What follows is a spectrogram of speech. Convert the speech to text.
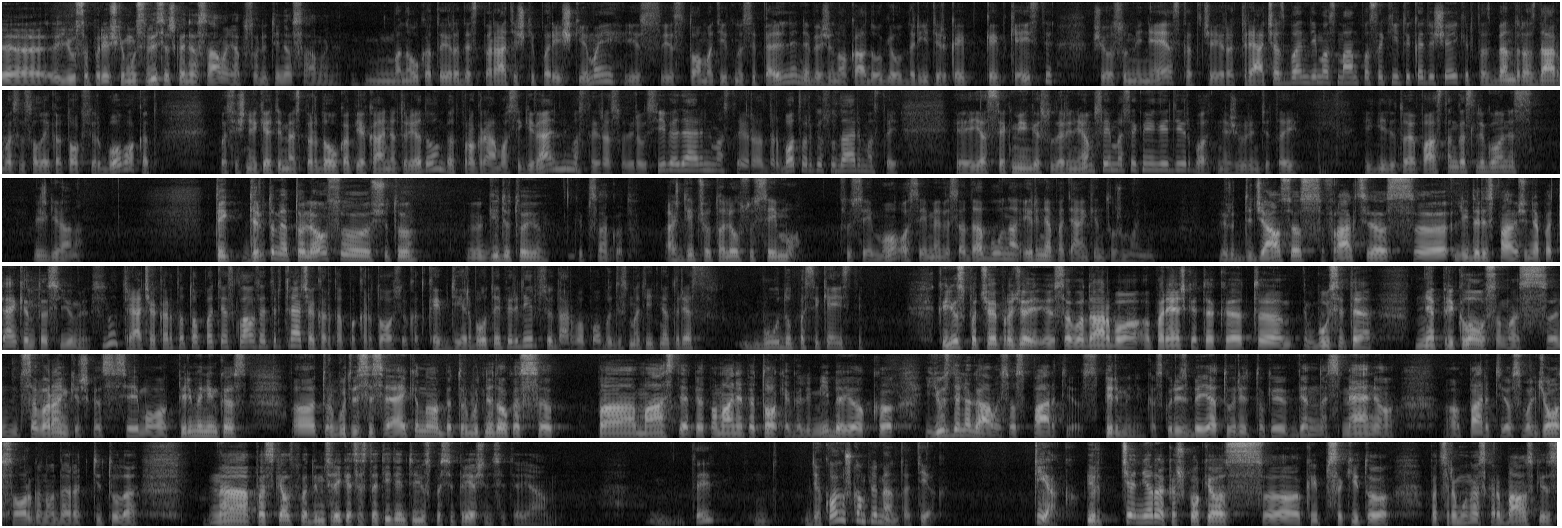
jūsų pareiškimus visišką nesąmonę, absoliuti nesąmonę? Manau, kad tai yra desperatiški pareiškimai, jis, jis to matyt nusipelnė, nebežino, ką daugiau daryti ir kaip, kaip keisti. Aš jau esu minėjęs, kad čia yra trečias bandymas man pasakyti, kad išeik ir tas bendras darbas visą laiką toks ir buvo, kad pasišnekėti mes per daug apie ką neturėdavom, bet programos įgyvendinimas, tai yra su vyriausybė derinimas, tai yra darbo tvarkių sudarimas, tai e, jas sėkmingai sudarinėjom, Seimas sėkmingai dirbo, nežiūrinti tai į gydytojo pastangas ligonis išgyveno. Tai dirbtumėte toliau su šitu e, gydytoju, kaip sakot? Aš dirbčiau toliau su Seimu su Seimu, o Seime visada būna ir nepatenkintų žmonių. Ir didžiausios frakcijos e, lyderis, pavyzdžiui, nepatenkintas jumis. Nu, trečią kartą to paties klausėt ir trečią kartą pakartosiu, kad kaip dirbau, taip ir dirbsiu. Darbo pobūdis matyti neturės būdų pasikeisti. Kai jūs pačioj pradžioj savo darbo pareiškėte, kad e, būsite nepriklausomas, savarankiškas Seimo pirmininkas, e, turbūt visi sveikino, bet turbūt nedaug kas pamastė apie, pamanė apie tokią galimybę, jog jūs delegavusios partijos pirmininkas, kuris beje turi tokį vienasmenio partijos valdžios organo dar titulą, na, paskelbs, kad jums reikia atsistatydinti, jūs pasipriešinsite jam. Tai dėkoju už komplimentą tiek. Tiek. Ir čia nėra kažkokios, kaip sakytų, pats Ramūnas Karbauskis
